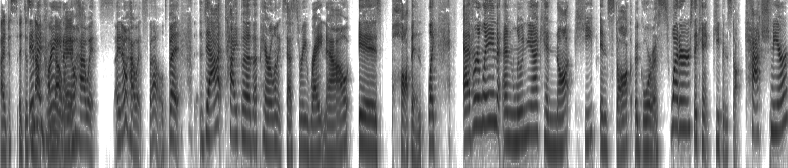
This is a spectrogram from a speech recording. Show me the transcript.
I just it does in not my brain. I know how it's I know how it's spelled, but that type of apparel and accessory right now is popping. Like Everlane and Lunya cannot keep in stock Agora sweaters. They can't keep in stock cashmere.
